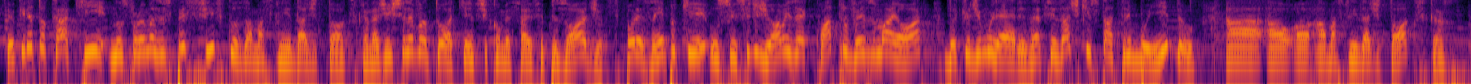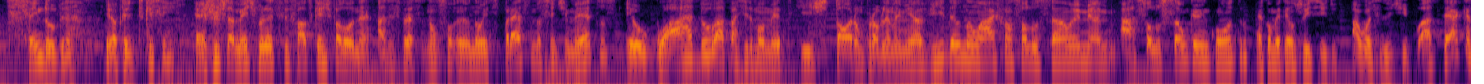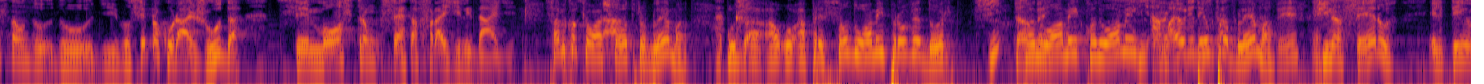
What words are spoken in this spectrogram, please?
Eu queria tocar aqui nos problemas específicos da masculinidade tóxica. Né? A gente levantou aqui antes de começar esse episódio, por exemplo, que o suicídio de homens é quatro vezes maior do que o de mulheres. Né? Vocês acham que isso está atribuído à, à, à masculinidade tóxica? Sem dúvida. Eu acredito que sim. É justamente por esse fato que a gente falou, né? As express... não, eu não expresso meus sentimentos, eu guardo a partir do momento que estoura um problema em minha vida, eu não acho uma solução e minha... a solução que eu encontro é cometer um suicídio. Algo assim do tipo. Até a questão do, do de você procurar ajuda, você mostra uma certa fragilidade. Sabe qual que eu acho que é outro problema? O, a, a, pressão do homem provedor. Sim, também. Quando o homem, quando o homem Sim, a maioria tem um problema financeiro, ele tem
